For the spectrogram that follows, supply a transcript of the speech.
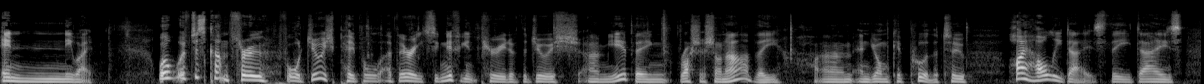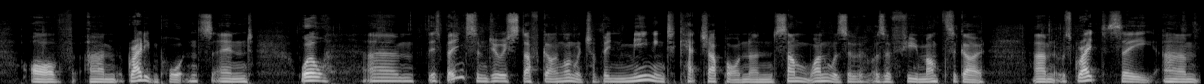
Anyway, well, we've just come through for Jewish people a very significant period of the Jewish um, year, being Rosh Hashanah, the um, and Yom Kippur, the two high holy days, the days of um, great importance. And well, um, there's been some Jewish stuff going on which I've been meaning to catch up on, and some one was a, was a few months ago. Um, it was great to see um,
